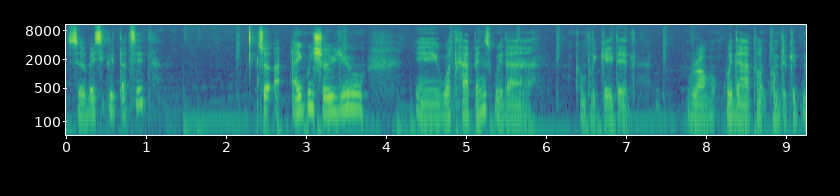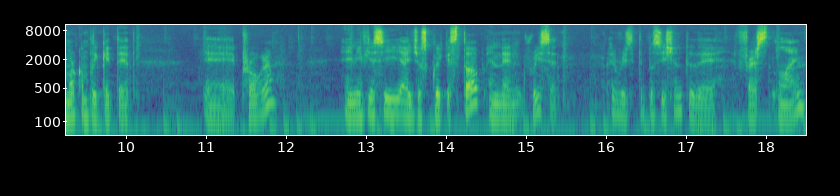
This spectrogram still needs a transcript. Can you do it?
So basically that's it. So I, I will show you uh, what happens with a complicated robot with a complicated more complicated uh, program and if you see I just click stop and then reset. I reset the position to the first line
